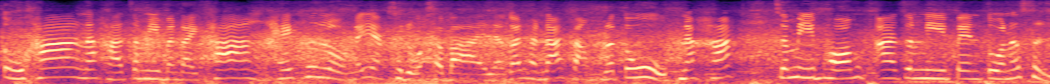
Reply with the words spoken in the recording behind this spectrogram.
ประตูข้างนะคะ จะมีบันไดข้างให้ขึ้นลงได้อย่างสะดวกสบาย แล้วก็ทางด้านฝั่งประตูนะคะ จะมีพร้อมอาจจะมีเป็นตัวหนังสือ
